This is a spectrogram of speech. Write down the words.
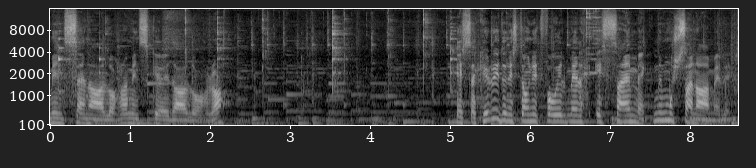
min sena l-oħra, minn skeda l-oħra. Issa kien rridu nistgħu nitfgħu il-melħ issa hemmhekk, minn mhux sa nagħmelek.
